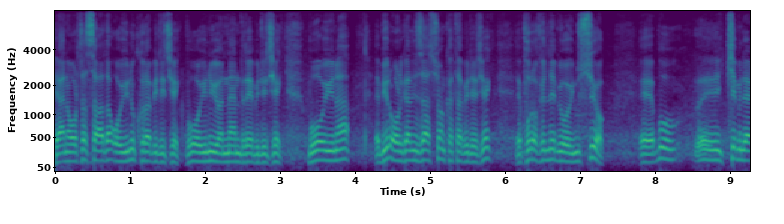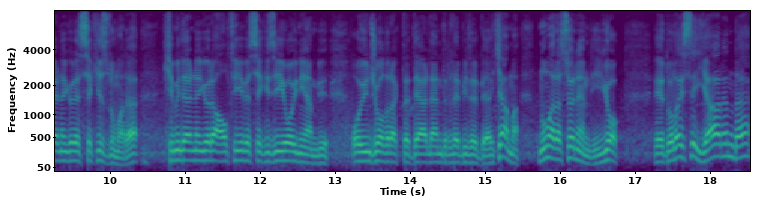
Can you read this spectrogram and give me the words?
Yani orta sahada oyunu kurabilecek, bu oyunu yönlendirebilecek, bu oyuna e, bir organizasyon katabilecek profilde bir oyuncusu yok. E, bu e, kimilerine göre 8 numara, kimilerine göre 6'yı ve 8'i iyi oynayan bir oyuncu olarak da değerlendirilebilir belki ama numarası önemli değil, yok. E, dolayısıyla yarın da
